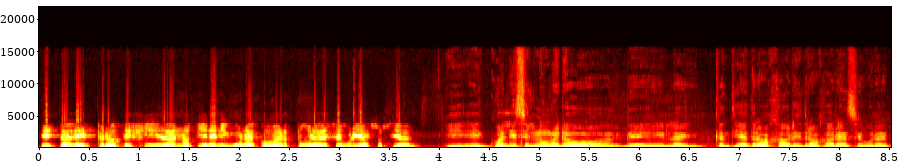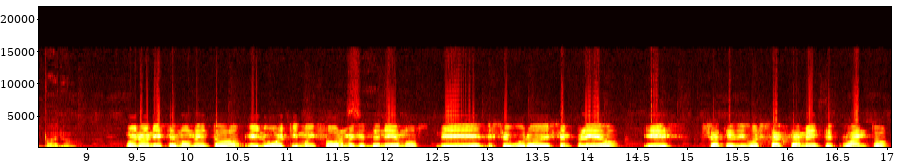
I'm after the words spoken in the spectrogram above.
está desprotegida, no tiene ninguna cobertura de seguridad social. ¿Y eh, cuál es el número de la cantidad de trabajadores y trabajadoras en seguro de paro? Bueno, en este momento el último informe que tenemos de, de seguro de desempleo es, ya te digo exactamente cuánto,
